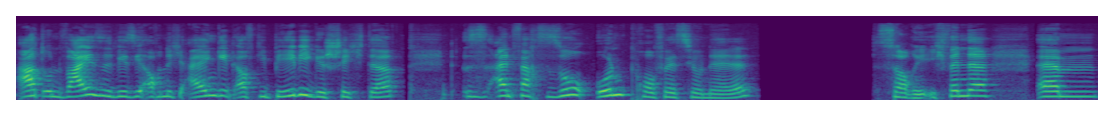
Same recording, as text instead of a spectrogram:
Art und Weise, wie sie auch nicht eingeht auf die Babygeschichte, das ist einfach so unprofessionell. Sorry, ich finde, ähm,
